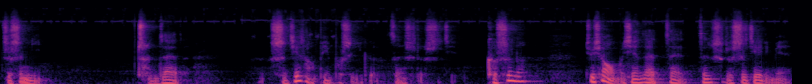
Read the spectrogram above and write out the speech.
只是你存在的实际上并不是一个真实的世界。可是呢，就像我们现在在真实的世界里面，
